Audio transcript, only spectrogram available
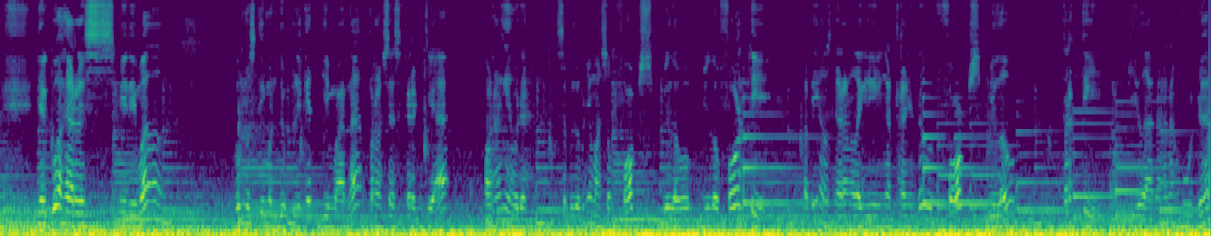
Ya gue harus minimal gue mesti menduplikat gimana proses kerja orang yang udah sebelumnya masuk Forbes below below 40 tapi yang sekarang lagi ngetren itu Forbes below 30 gila anak-anak muda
